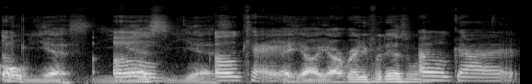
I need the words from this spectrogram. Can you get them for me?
Oh. Oh yes, Oh, yes, yes. Okay. Hey y'all, y'all ready for this one? Oh God.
